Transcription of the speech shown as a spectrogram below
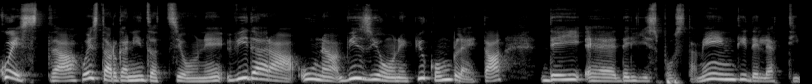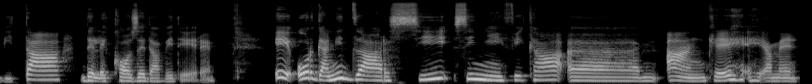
questa, questa, organizzazione vi darà una visione più completa dei, eh, degli spostamenti, delle attività, delle cose da vedere. E organizzarsi significa eh, anche, e a me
